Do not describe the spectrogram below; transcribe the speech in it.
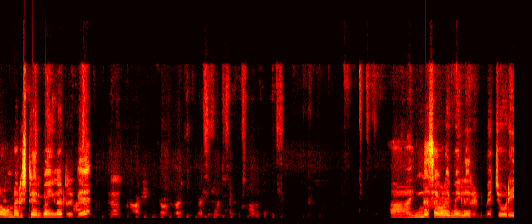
ரவுண்ட் அடிச்சுட்டே இருப்பாங்களாட்டு இருக்கு. இந்த செவலை மயில ரெண்டுமே ஜோடி.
